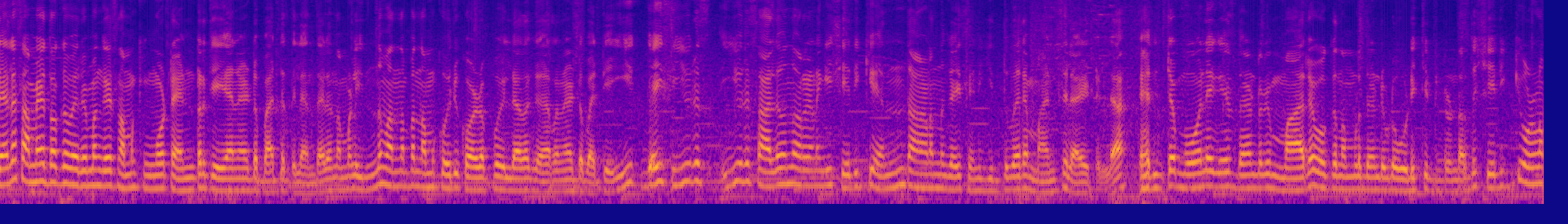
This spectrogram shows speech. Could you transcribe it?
ചില സമയത്തൊക്കെ വരുമ്പം കേസ് നമുക്ക് ഇങ്ങോട്ട് എന്റർ ചെയ്യാനായിട്ട് പറ്റത്തില്ല. എന്തായാലും നമ്മൾ ഇന്ന് വന്നപ്പോൾ നമുക്ക് ഒരു കുഴപ്പമില്ലാതെ കയറാനായിട്ട് പറ്റി. ഈ ഗൈസ് ഈ ഒരു ഈ ഒരു സ്ഥലം എന്ന് പറയുകയാണെങ്കിൽ ശരിക്കും എന്താണെന്ന് ഗൈസ് എനിക്ക് ഇതുവരെ മനസ്സിലായിട്ടില്ല. എന്റെ മോനെ ഗൈസ് വേണ്ട ഒരു മരമൊക്കെ നമ്മൾ ഇതേണ്ട ഇവിടെ ഒടിച്ചിട്ടിട്ടുണ്ട്. അത് ശരിക്കുമുള്ള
